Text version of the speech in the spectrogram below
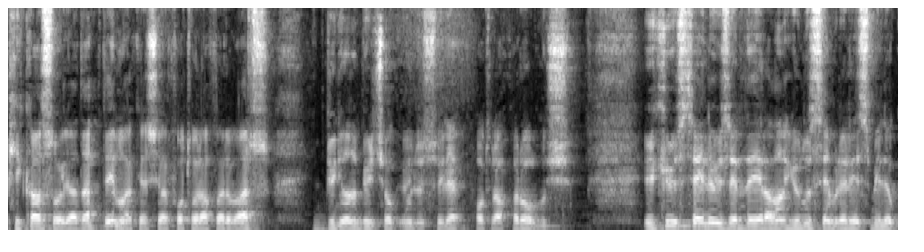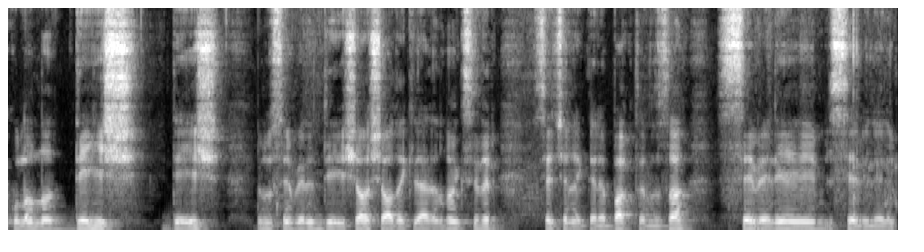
Picasso'yla da değil mi arkadaşlar fotoğrafları var. Dünyanın birçok ünlüsüyle fotoğrafları olmuş. 200 TL üzerinde yer alan Yunus Emre resmiyle kullanılan değiş değiş Yunus Emre'nin değişi aşağıdakilerden hangisidir? Seçeneklere baktığınızda sevelim, sevilelim.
